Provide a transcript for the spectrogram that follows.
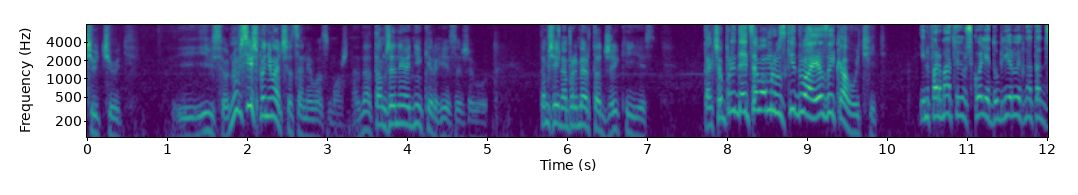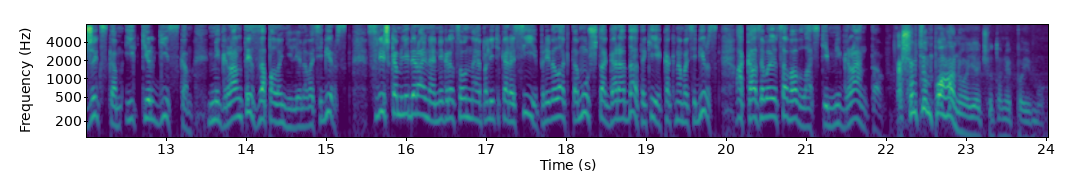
чуть-чуть. І, і все. Ну всі ж розуміють, що це невозможно. Да? Там же не одні киргизи живуть. Там ще й, наприклад, таджики є. Так що прийдеться вам русські два язика учити. Информацию в школе дублируют на таджикском и киргизском. Мигранты заполонили Новосибирск. Слишком либеральная миграционная политика России привела к тому, что города, такие как Новосибирск, оказываются во власти мигрантов. А що в цьому поганого, я чого не пойму?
